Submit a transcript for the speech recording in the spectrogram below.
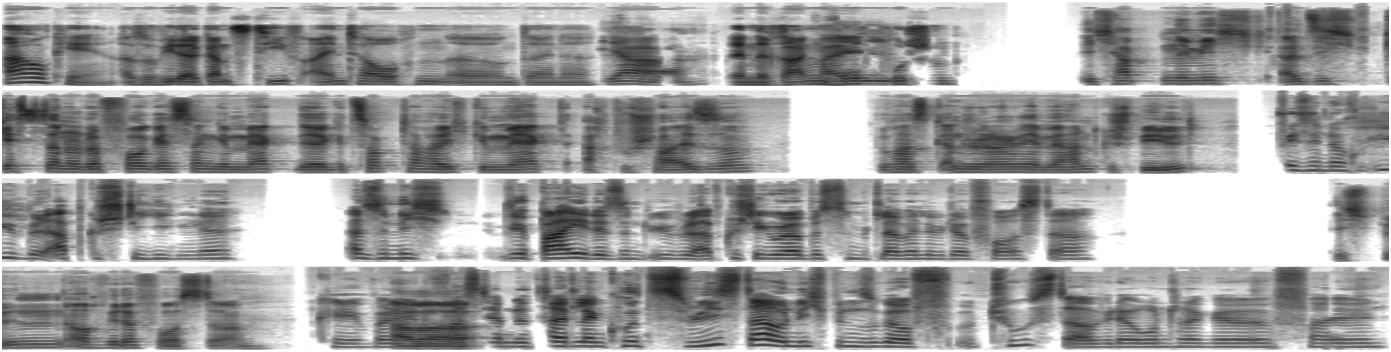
Ah, okay. Also wieder ganz tief eintauchen, äh, und deine Ja, deinen Rang weil hochpushen? Ich habe nämlich, als ich gestern oder vorgestern gemerkt äh, gezockt habe, habe ich gemerkt: „Ach du Scheiße, du hast ganz schön lange nicht mehr Hand gespielt.“ Wir sind auch übel abgestiegen, ne? Also nicht wir beide sind übel abgestiegen oder bist du mittlerweile wieder Four-Star? Ich bin auch wieder Four-Star. Okay, weil du warst Aber ja 'ne Zeit lang kurz Three-Star und ich bin sogar auf Two-Star wieder runtergefallen.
